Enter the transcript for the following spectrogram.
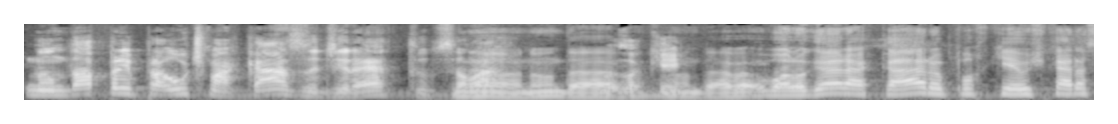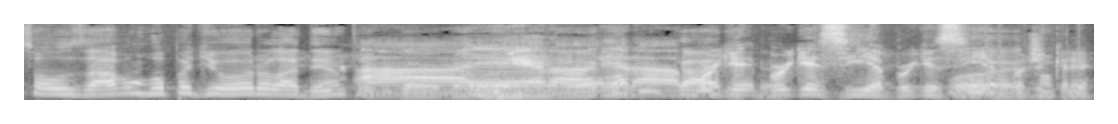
Não dá pra ir pra última casa direto, sei não, lá? Não, não dava, okay. não dava. O aluguel era caro caro porque os caras só usavam roupa de ouro lá dentro. Ah, da, da era, é era burgue, burguesia, burguesia, Pô, é pode crer.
